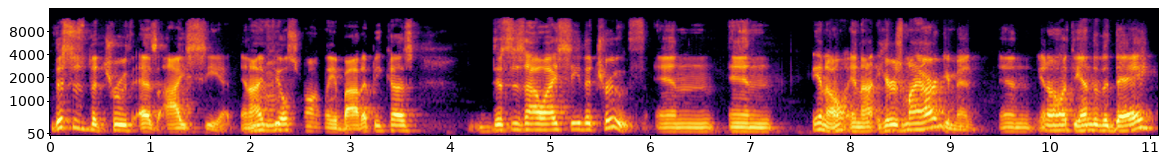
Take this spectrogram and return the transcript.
this is the truth as I see it, and mm-hmm. I feel strongly about it because this is how I see the truth, and and you know, and I, here's my argument, and you know, at the end of the day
